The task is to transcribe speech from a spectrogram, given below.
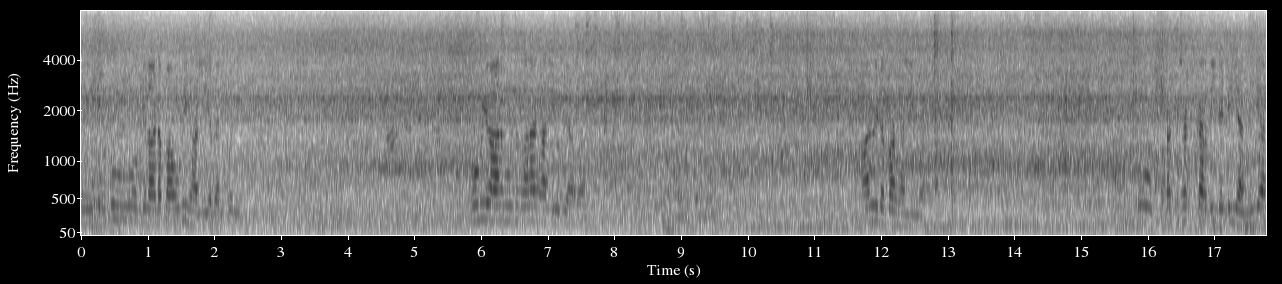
ਤੇ ਉਹ ਤੋਂ ਅਗਲਾ ਡੱਬਾ ਉਹ ਵੀ ਖਾਲੀ ਆ ਬਿਲਕੁਲ ਹੀ। ਉਹ ਵੀ ਆਲਮੋਸਟ ਸਾਰਾ ਖਾਲੀ ਹੋ ਗਿਆ ਵਾ। ਆਹ ਵੀ ਡੱਬਾ ਖਾਲੀ ਆ। ਉਹ ਛੱਕ ਕਰਦੀ ਗੱਡੀ ਜਾਂਦੀ ਆ।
